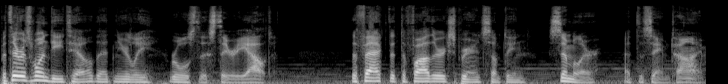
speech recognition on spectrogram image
But there is one detail that nearly rules this theory out the fact that the father experienced something similar at the same time.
